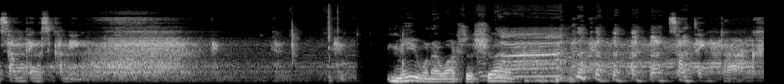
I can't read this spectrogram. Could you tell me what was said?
Something's coming. Me when I watch this show. Something dark.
